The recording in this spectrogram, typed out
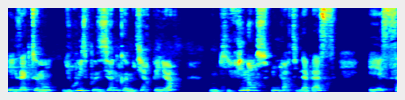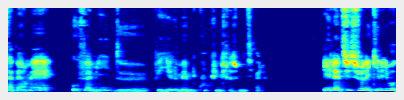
Exactement. Du coup, ils se positionnent comme tiers payeurs, donc ils financent une partie de la place et ça permet aux familles de payer le même coût qu'une crèche municipale. Et là-dessus, sur l'équilibre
